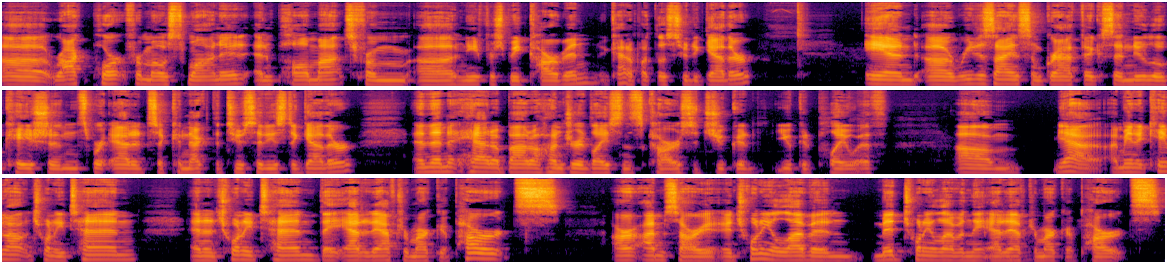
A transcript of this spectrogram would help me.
uh, Rockport from Most Wanted and Paul from uh, Need for Speed Carbon and kind of put those two together and uh, redesigned some graphics and new locations were added to connect the two cities together. And then it had about hundred licensed cars that you could you could play with. Um, yeah, I mean it came out in 2010, and in 2010 they added aftermarket parts. Or I'm sorry, in 2011, mid 2011 they added aftermarket parts.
